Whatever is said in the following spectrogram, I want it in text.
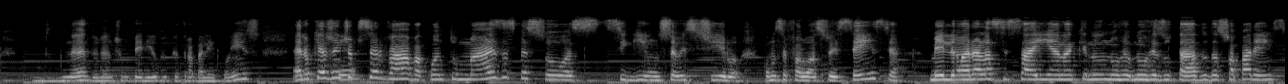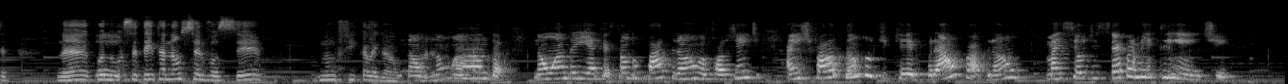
né, durante um período que eu trabalhei com isso, era o que a gente Sim. observava. Quanto mais as pessoas seguiam o seu estilo, como você falou, a sua essência, melhor ela se saía naquilo, no, no resultado da sua aparência. Né? Quando Sim. você tenta não ser você, não fica legal. Não, né? não anda. Não anda e a questão do padrão. Eu falo, gente, a gente fala tanto de quebrar o padrão, mas se eu disser para minha cliente,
